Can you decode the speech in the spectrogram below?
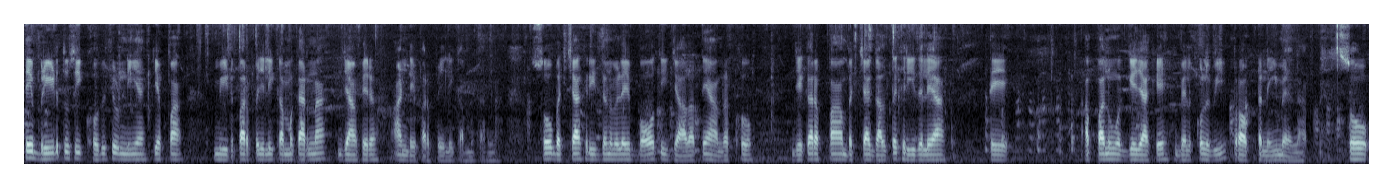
ਤੇ ਬਰੀਡ ਤੁਸੀਂ ਖੁਦ ਚੁਣਨੀ ਆ ਕਿ ਆਪਾਂ ਮੀਟ ਪਰਪਸ ਲਈ ਕੰਮ ਕਰਨਾ ਜਾਂ ਫਿਰ ਆਂਡੇ ਪਰਪਸ ਲਈ ਕੰਮ ਕਰਨਾ। ਸੋ ਬੱਚਾ ਖਰੀਦਣ ਵੇਲੇ ਬਹੁਤ ਹੀ ਜ਼ਿਆਦਾ ਧਿਆਨ ਰੱਖੋ। ਜੇਕਰ ਆਪਾਂ ਬੱਚਾ ਗਲਤ ਖਰੀਦ ਲਿਆ ਤੇ ਆਪਾਂ ਨੂੰ ਅੱਗੇ ਜਾ ਕੇ ਬਿਲਕੁਲ ਵੀ ਪ੍ਰੋਫਿਟ ਨਹੀਂ ਮਿਲਣਾ। ਸੋ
